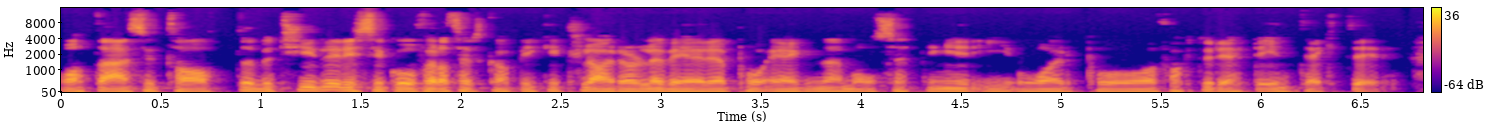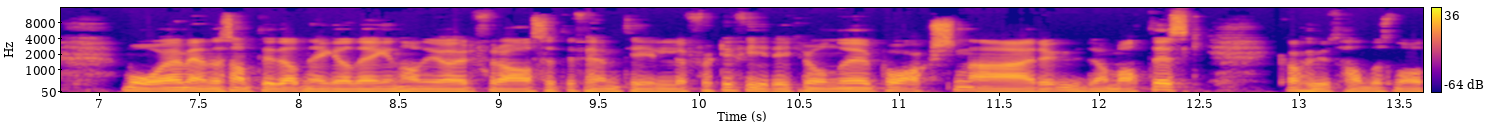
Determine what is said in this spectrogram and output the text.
og at det er citat, betydelig risiko for at selskapet ikke klarer å levere på egne målsettinger i år på fakturerte inntekter. Maae mener samtidig at nedgraderingen han gjør fra 75 til 44 kroner på aksjen er udramatisk. Kahoot handles nå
